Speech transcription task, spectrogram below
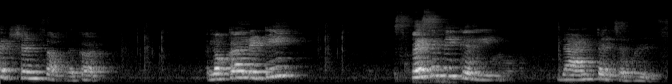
sections of the co- locality. Specifically the untouchables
